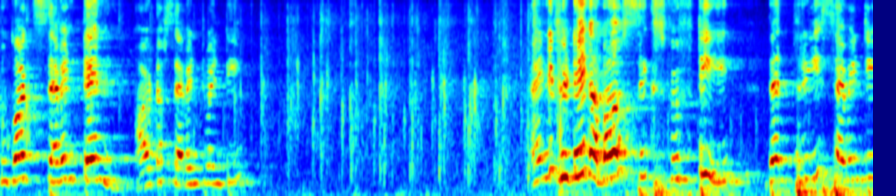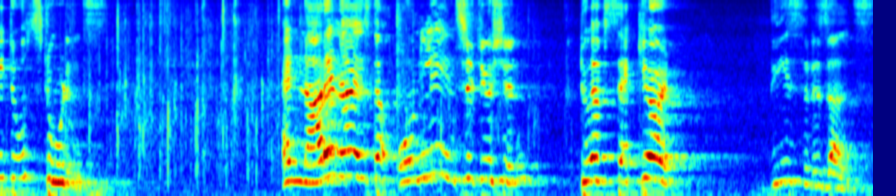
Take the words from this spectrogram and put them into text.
who got 710 out of 720. And if you take above 650, there are 372 students. And Narayana is the only institution to have secured these results.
